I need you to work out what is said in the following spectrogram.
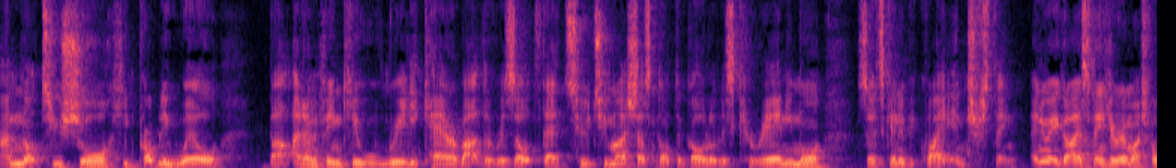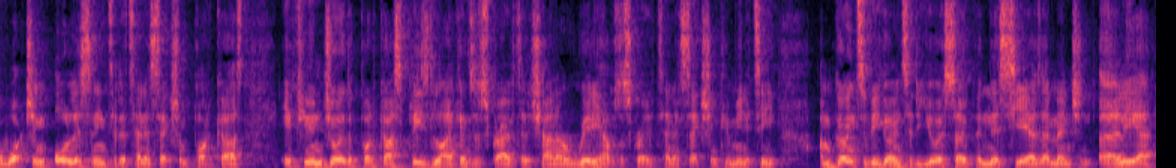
I'm not too sure. He probably will. but I don't think he will really care about the results there too too much. That's not the goal of his career anymore. So it's going to be quite interesting. Anyway, guys, thank you very much for watching or listening to the Tennis Section podcast. If you enjoy the podcast, please like and subscribe to the channel. It really helps us grow the Tennis Section community. I'm going to be going to the US Open this year, as I mentioned earlier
